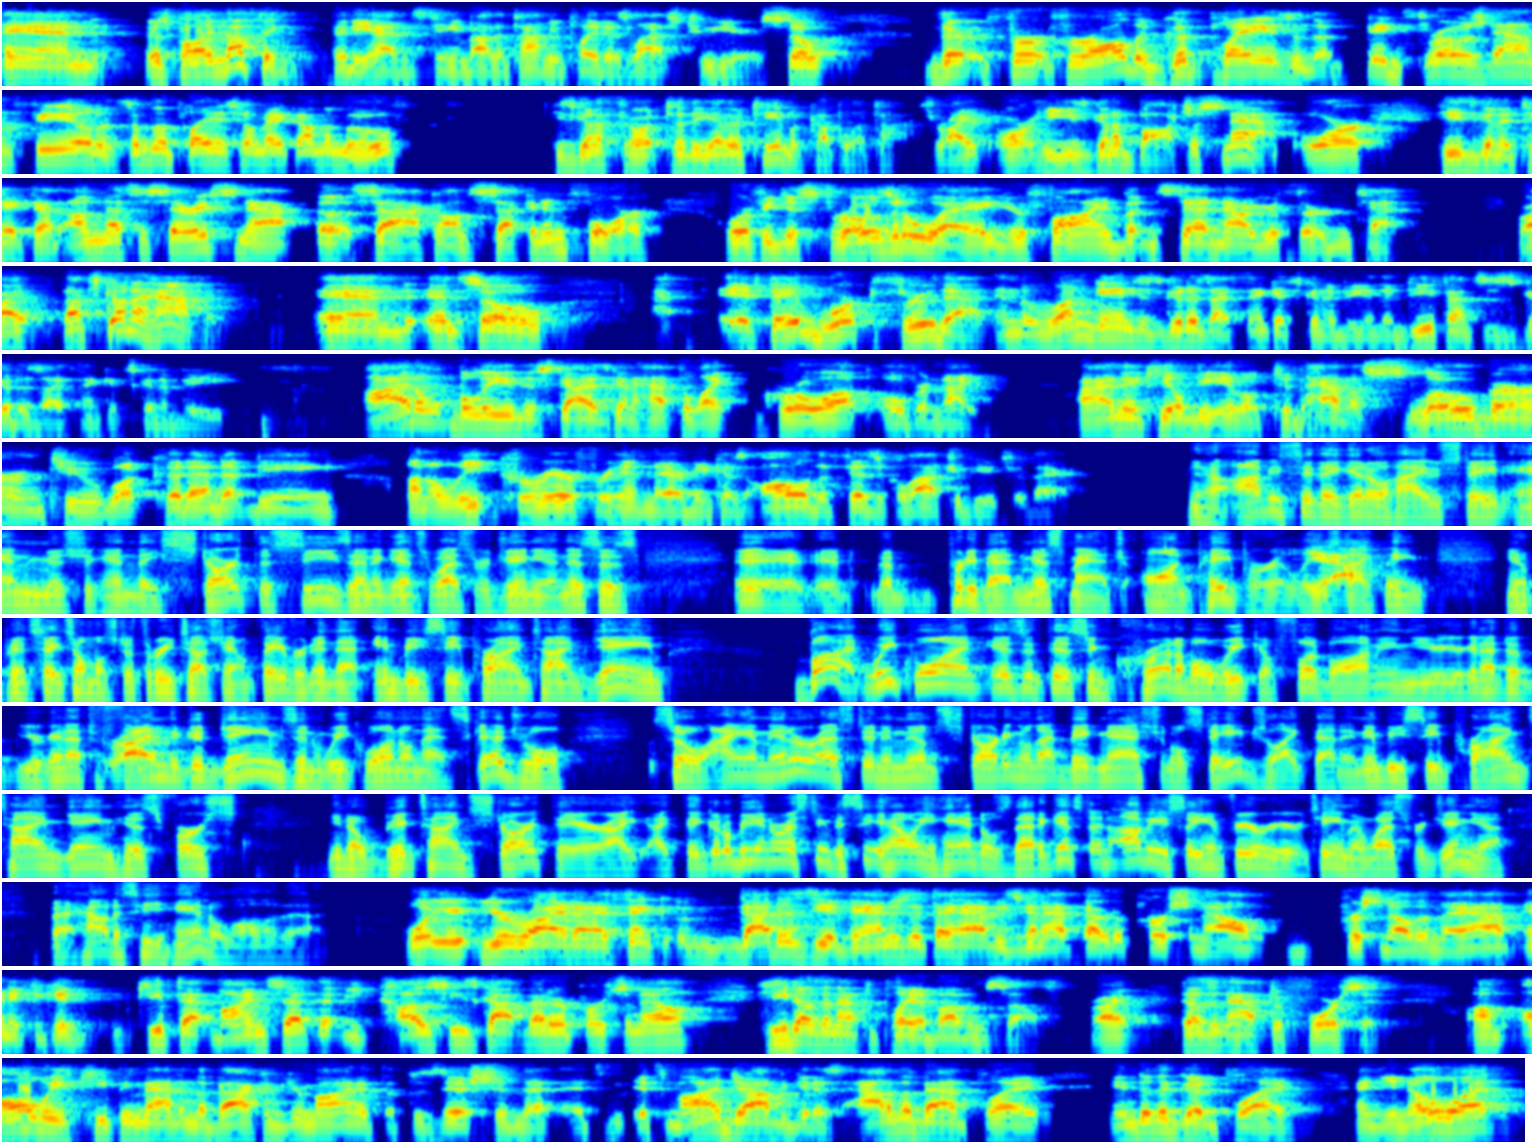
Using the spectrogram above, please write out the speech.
and there's probably nothing that he hadn't seen by the time he played his last two years. So there for for all the good plays and the big throws downfield and some of the plays he'll make on the move, he's going to throw it to the other team a couple of times, right? Or he's going to botch a snap, or he's going to take that unnecessary snap uh, sack on second and four. Or if he just throws it away, you're fine. But instead, now you're third and ten, right? That's going to happen. And and so if they work through that and the run game's as good as I think it's going to be and the defense is as good as I think it's going to be, I don't believe this guy's going to have to like grow up overnight. I think he'll be able to have a slow burn to what could end up being an elite career for him there because all of the physical attributes are there. Yeah, obviously they get Ohio State and Michigan. They start the season against West Virginia, and this is it, it, a pretty bad mismatch on paper, at least. Yeah. I think you know, Penn State's almost a three touchdown favorite in that NBC primetime game. But week one isn't this incredible week of football. I mean, you're, you're gonna have to you're gonna have to right. find the good games in week one on that schedule. So I am interested in them starting on that big national stage like that, an NBC primetime game, his first, you know, big time start there. I, I think it'll be interesting to see how he handles that against an obviously inferior team in West Virginia. But how does he handle all of that? Well, you're, you're right, and I think that is the advantage that they have. He's going to have better personnel personnel than they have, and if you could keep that mindset that because he's got better personnel, he doesn't have to play above himself, right? Doesn't have to force it. Um, always keeping that in the back of your mind at the position that it's it's my job to get us out of a bad play into the good play. And you know what?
